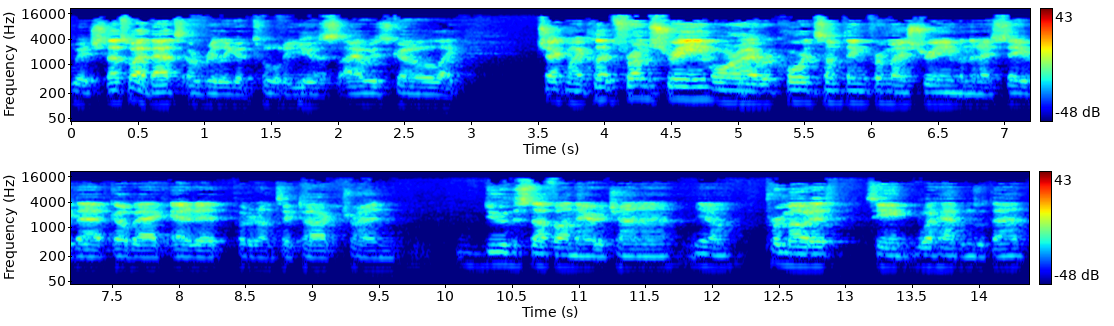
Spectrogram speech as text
which that's why that's a really good tool to use. I always go like check my clips from stream or I record something from my stream and then I save that, go back, edit it, put it on TikTok, try and do the stuff on there to try to, you know, promote it, see what happens with that.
